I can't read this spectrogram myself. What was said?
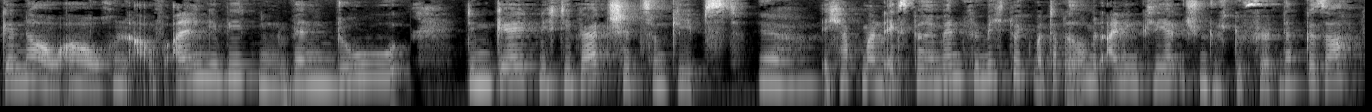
genau auch und auf allen Gebieten, wenn du dem Geld nicht die Wertschätzung gibst. Ja. Ich habe mal ein Experiment für mich durch, ich habe das auch mit einigen Klienten schon durchgeführt und habe gesagt,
